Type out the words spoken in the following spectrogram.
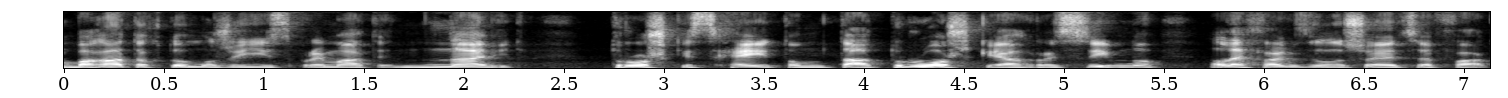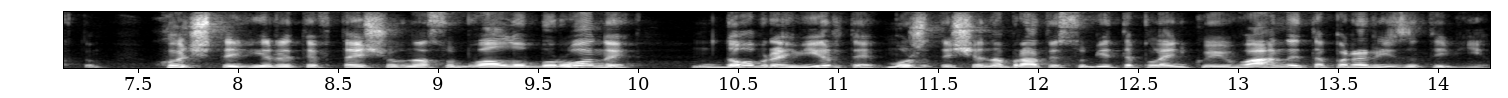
Багато хто може її сприймати навіть трошки з хейтом та трошки агресивно, але факт залишається фактом. Хочете вірити в те, що в нас обвал оборони? Добре, вірте, можете ще набрати собі тепленької ванни та перерізати він,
